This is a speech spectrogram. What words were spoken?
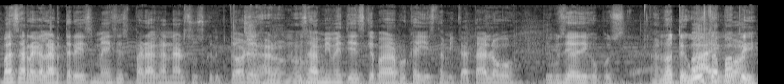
vas a regalar tres meses para ganar suscriptores. Claro, no. O sea, a mí me tienes que pagar porque ahí está mi catálogo. Y pues ella dijo, pues... Ah, ¿No te gusta, papi?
